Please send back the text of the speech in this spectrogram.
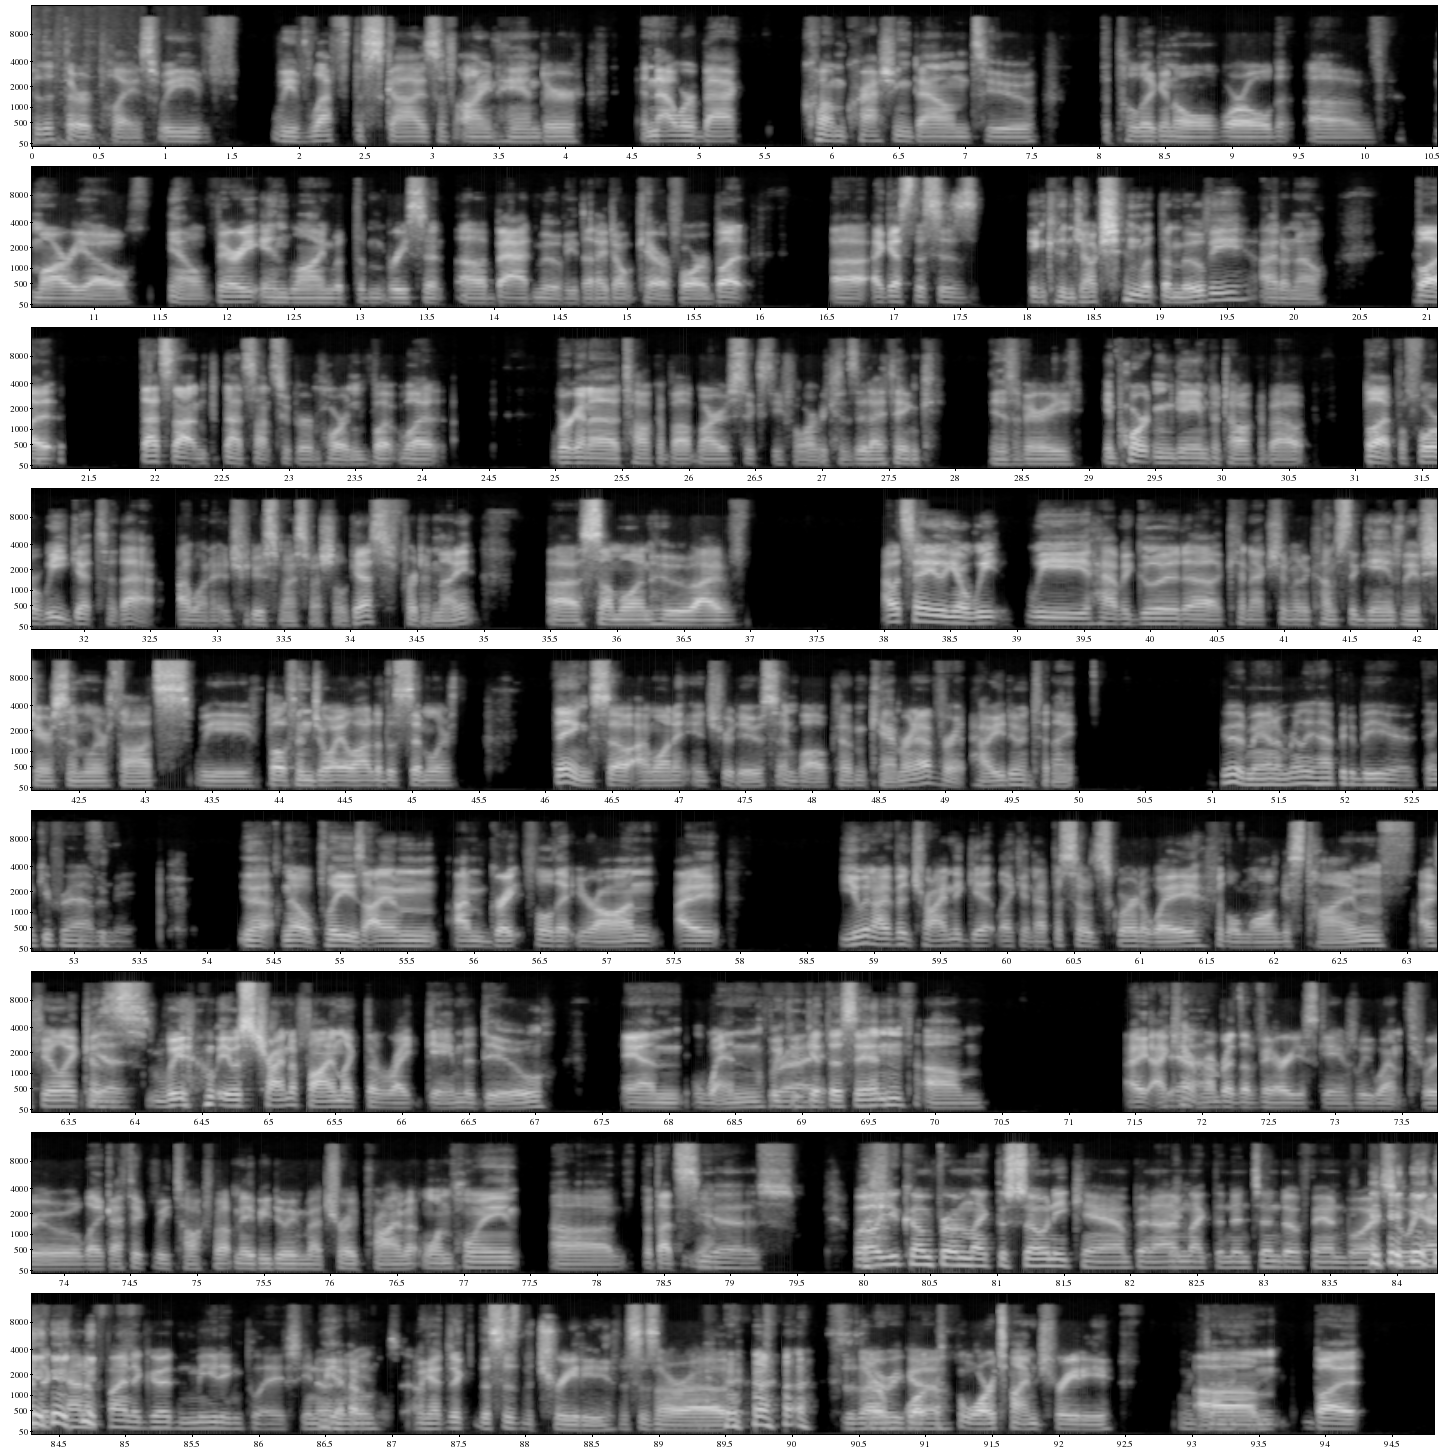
to the third place. We've we've left the skies of Einhander, and now we're back, come crashing down to the polygonal world of Mario. You know, very in line with the recent uh, bad movie that I don't care for. But uh, I guess this is in conjunction with the movie. I don't know, but that's not that's not super important. But what we're gonna talk about Mario 64 because it I think is a very important game to talk about. But before we get to that, I want to introduce my special guest for tonight. Uh, someone who I've I would say, you know, we we have a good uh, connection when it comes to games. We have share similar thoughts. We both enjoy a lot of the similar things. So I want to introduce and welcome Cameron Everett. How are you doing tonight? Good, man. I'm really happy to be here. Thank you for having me. Yeah, no, please. I am I'm grateful that you're on. I you and I've been trying to get like an episode squared away for the longest time. I feel like because Yes. we it was trying to find like the right game to do and when we could get this in. Um, I I can't remember the various games we went through. Like I think we talked about maybe doing Metroid Prime at one point. Uh, but that's yeah. Yes. Well, you come from like the Sony camp, and I'm like the Nintendo fanboy, so we had to kind of find a good meeting place, you know what I Yeah, mean? we had to. This is the treaty. This is our uh, this is our war, wartime treaty. exactly. Um, but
